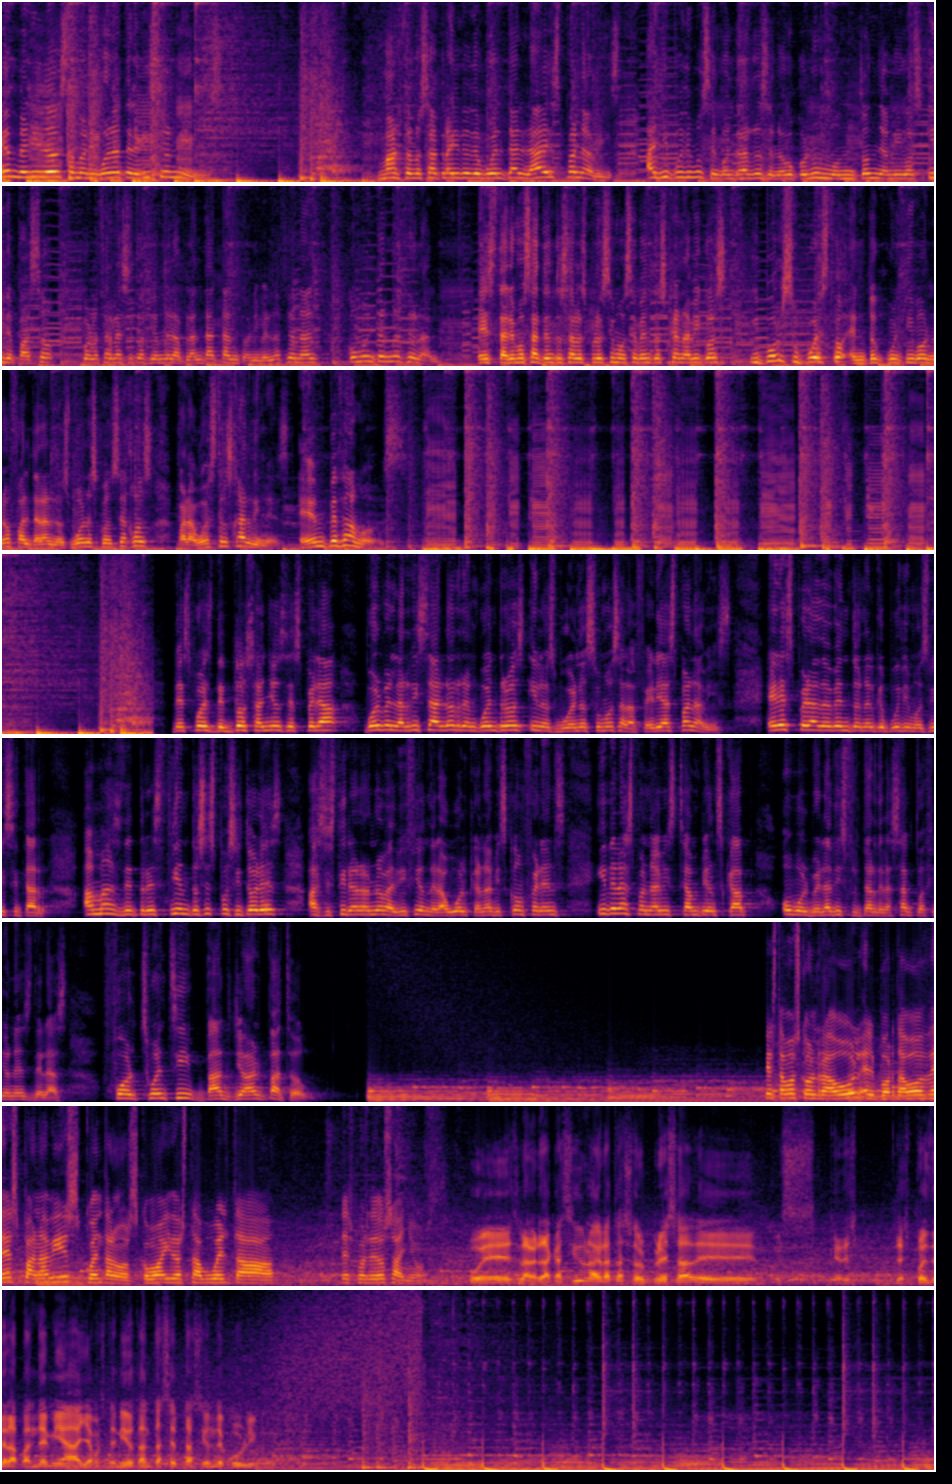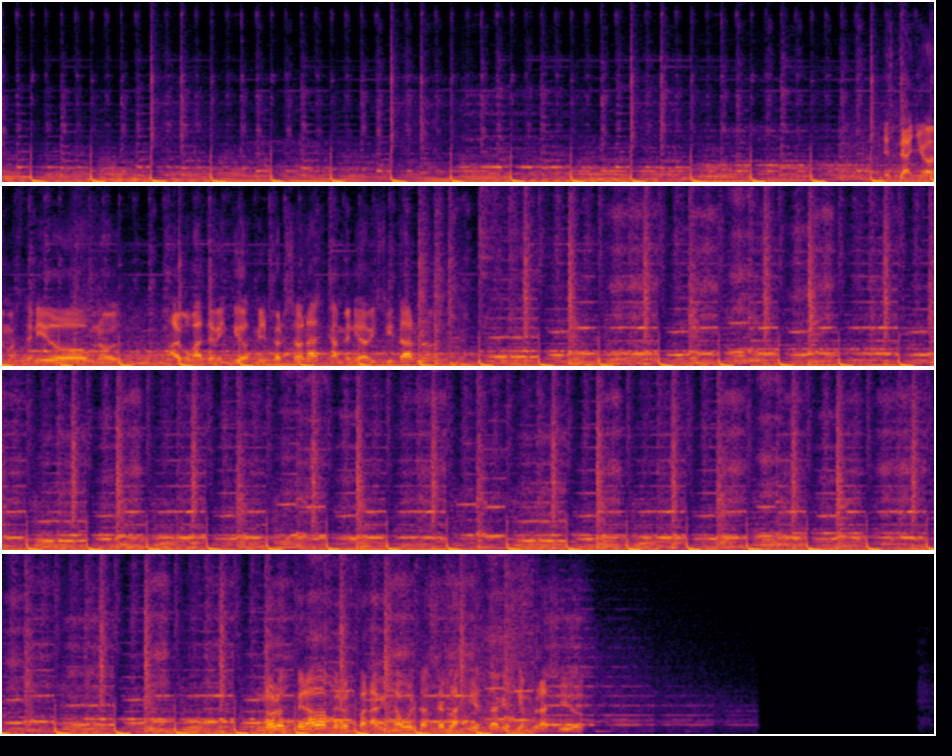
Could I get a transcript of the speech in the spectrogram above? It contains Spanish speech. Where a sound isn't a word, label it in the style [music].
Bienvenidos a Marihuana Television News. Marzo nos ha traído de vuelta la Spanavis. Allí pudimos encontrarnos de nuevo con un montón de amigos y de paso conocer la situación de la planta tanto a nivel nacional como internacional. Estaremos atentos a los próximos eventos canábicos y por supuesto en Top Cultivo no faltarán los buenos consejos para vuestros jardines. ¡Empezamos! Después de dos años de espera, vuelven la risa, los reencuentros y los buenos humos a la Feria Spanavis. El esperado evento en el que pudimos visitar a más de 300 expositores, asistir a la nueva edición de la World Cannabis Conference y de la Spanavis Champions Cup o volver a disfrutar de las actuaciones de las 420 Backyard Battle. Estamos con Raúl, el portavoz de Spanavis. Cuéntanos, ¿cómo ha ido esta vuelta después de dos años? Pues la verdad que ha sido una grata sorpresa de pues, que des después de la pandemia hayamos tenido tanta aceptación de público. Este año hemos tenido unos, algo más de 22.000 personas que han venido a visitarnos No lo esperaba, pero Spanavis ha vuelto a ser la fiesta que siempre ha sido.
